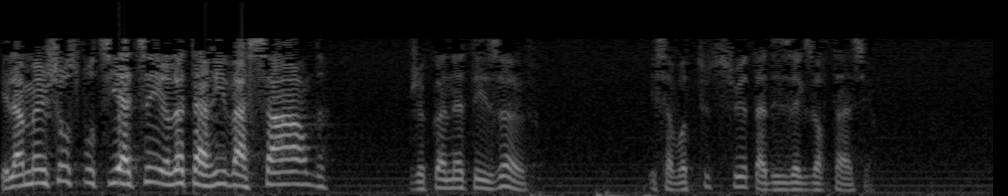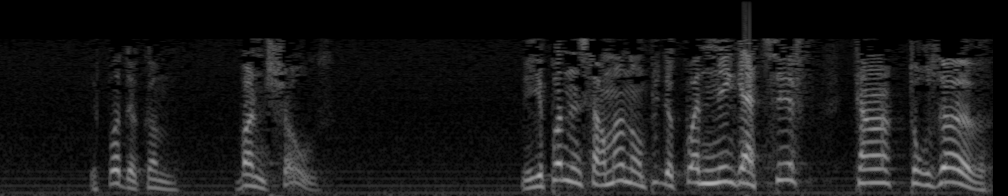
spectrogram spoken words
Et la même chose pour Thyatire. Là, tu arrives à Sardes, je connais tes œuvres. Et ça va tout de suite à des exhortations. Il n'y a pas de comme bonne chose. Mais il n'y a pas nécessairement non plus de quoi négatif quant aux œuvres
